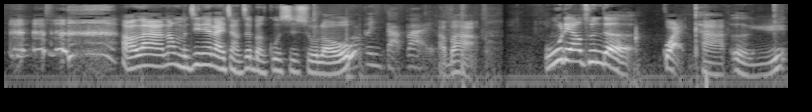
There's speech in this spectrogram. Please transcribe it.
好啦，那我们今天来讲这本故事书喽我，被你打败了。好不好？无聊村的怪咖鳄鱼，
